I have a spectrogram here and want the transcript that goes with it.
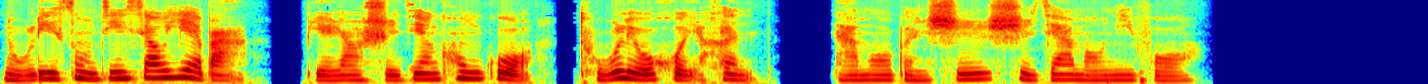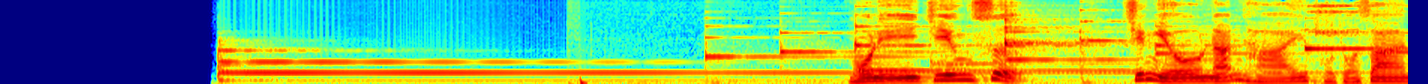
努力诵经消业吧！别让时间空过，徒留悔恨。南无本师释迦牟尼佛。摩尼经寺，经由南海普陀山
